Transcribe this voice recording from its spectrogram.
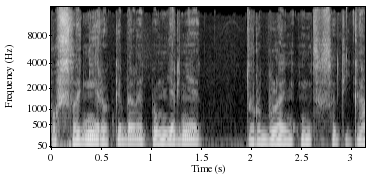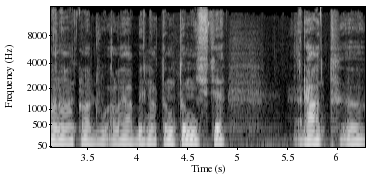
Poslední roky byly poměrně turbulentní, co se týká nákladů, ale já bych na tomto místě rád eh,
